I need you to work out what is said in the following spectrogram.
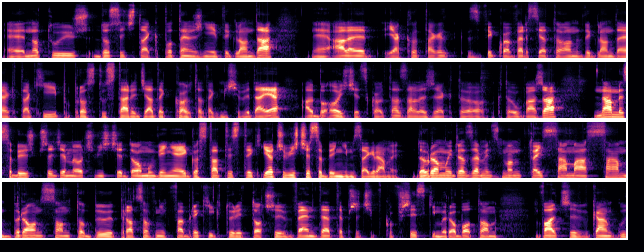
e, no tu już dosyć tak potężniej wygląda, e, ale jako ta zwykła wersja to on wygląda jak taki po prostu stary dziadek Colta, tak mi się wydaje, albo ojciec Colta, zależy jak to kto uważa. No a my sobie już przejdziemy oczywiście do omówienia jego statystyk i oczywiście sobie nim zagramy. Dobra moi drodzy, więc mam tutaj sama Sam Bronson, to były pracownik fabryki, który toczy vendetę przeciwko wszystkim robotom, walczy w gangu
